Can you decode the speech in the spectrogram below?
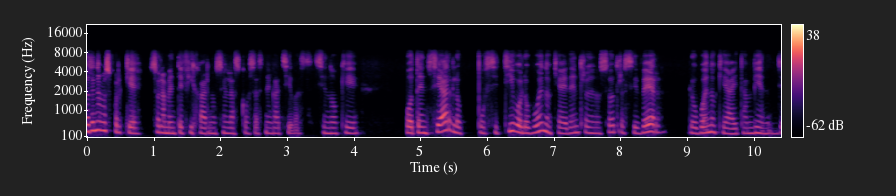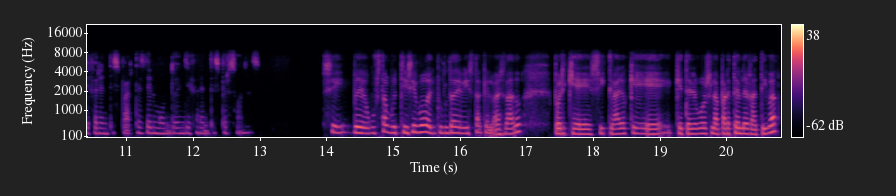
no tenemos por qué solamente fijarnos en las cosas negativas, sino que potenciar lo positivo, lo bueno que hay dentro de nosotros y ver lo bueno que hay también en diferentes partes del mundo, en diferentes personas. Sí, me gusta muchísimo el punto de vista que lo has dado, porque sí, claro que, que tenemos la parte negativa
